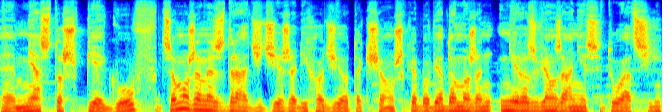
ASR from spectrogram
E, Miasto Szpiegów. Co możemy zdradzić, jeżeli chodzi o tę książkę? Bo wiadomo, że nie rozwiązanie sytuacji,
